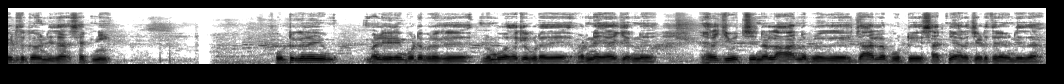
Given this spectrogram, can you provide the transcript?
எடுத்துக்க வேண்டியதான் சட்னி. பொட்டுக்களையும் மல்லிகளையும் போட்ட பிறகு ரொம்ப வதக்கக்கூடாது. உடனே இறக்கிறணும் இறக்கி வச்சு நல்லா ஆறின பிறகு ஜாரில் போட்டு சட்னி அரைச்சி எடுத்துட வேண்டியதுதான்.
